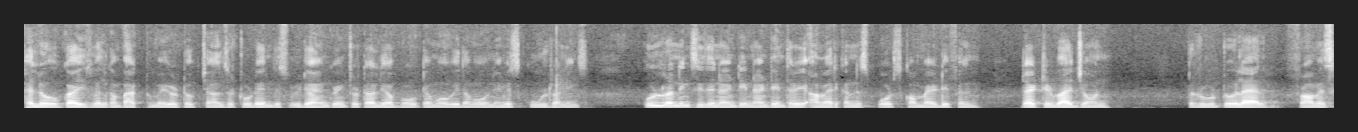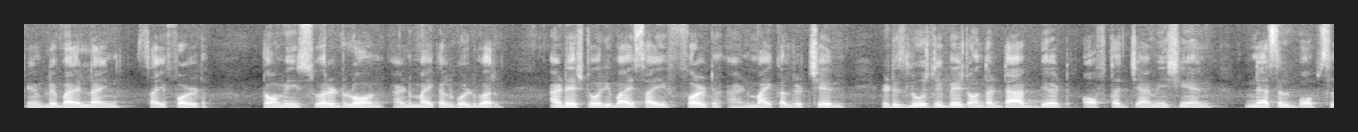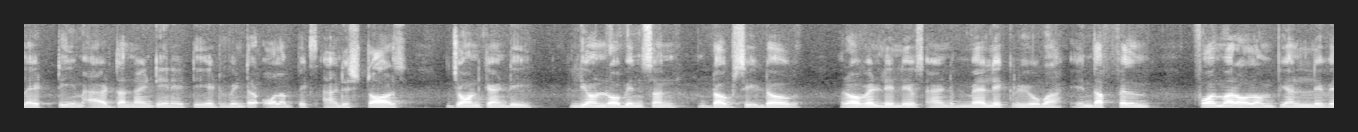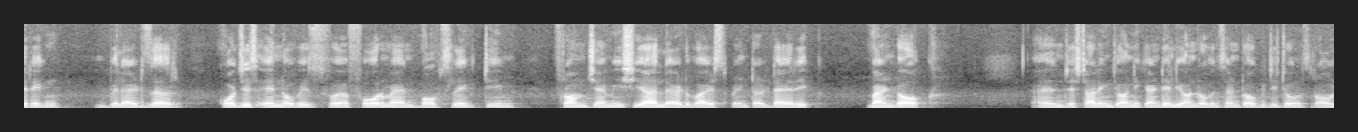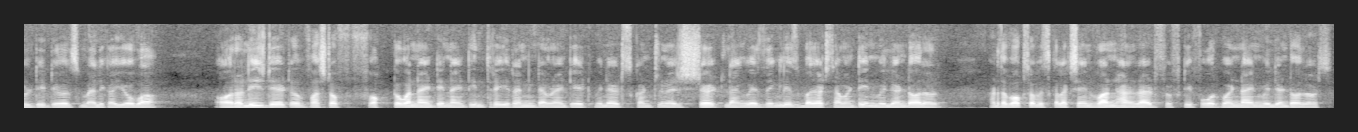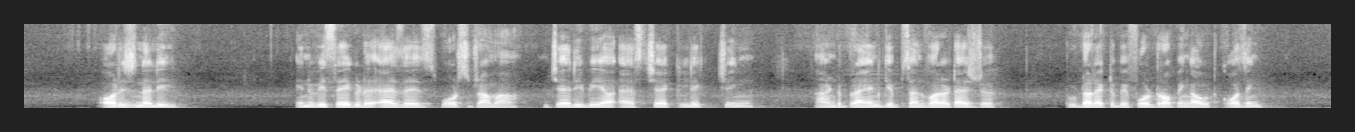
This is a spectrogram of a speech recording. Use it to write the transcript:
Hello guys, welcome back to my YouTube channel. So today in this video I am going to tell you about a movie. The movie name is Cool Runnings. Cool Runnings is a 1993 American sports comedy film directed by John Turteltaub from a screenplay by Lynn Siefert, Tommy Swerdlon and Michael Goldberg and a story by Siefert and Michael Ritchie. It is loosely based on the debut of the Jamaican national bobsled team at the 1988 Winter Olympics and stars John Candy, Leon Robinson, Doug C. Doug, Rawle D. Lewis and Malik Yoba. In the film, former Olympian Livering Blitzer coaches a novice four-man bobsleigh team from Jamaica led by sprinter Derek Bannock and starring Johnny Candy, Leon Robinson, Doug Jones, Rawle D. Lewis, Malika Yoba or release date 1st of October 1993 running time 98 minutes continuous state language English budget 17 million dollar and the box office collection 154.9 million dollars originally envisaged as a sports drama Jeremiah S. Chuck Lichting and Brian Gibson were attached to direct before dropping out causing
